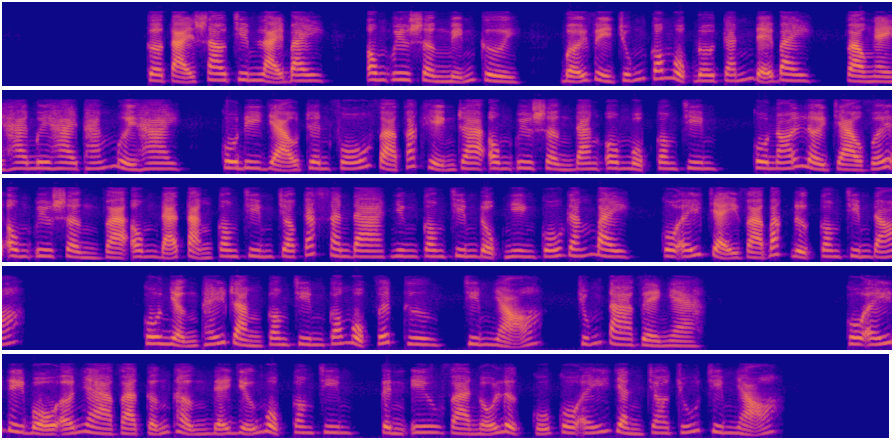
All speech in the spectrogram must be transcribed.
Cờ tại sao chim lại bay, ông Wilson mỉm cười, bởi vì chúng có một đôi cánh để bay, vào ngày 22 tháng 12, cô đi dạo trên phố và phát hiện ra ông Wilson đang ôm một con chim, cô nói lời chào với ông Wilson và ông đã tặng con chim cho Cassandra nhưng con chim đột nhiên cố gắng bay, cô ấy chạy và bắt được con chim đó. Cô nhận thấy rằng con chim có một vết thương, chim nhỏ, chúng ta về nhà. Cô ấy đi bộ ở nhà và cẩn thận để giữ một con chim, tình yêu và nỗ lực của cô ấy dành cho chú chim nhỏ.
